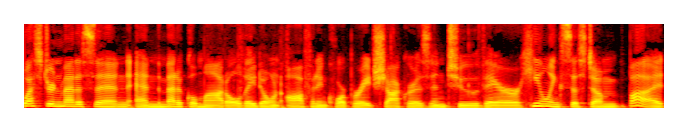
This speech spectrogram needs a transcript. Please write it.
Western medicine and the medical model, they don't often incorporate chakras into their healing system, but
